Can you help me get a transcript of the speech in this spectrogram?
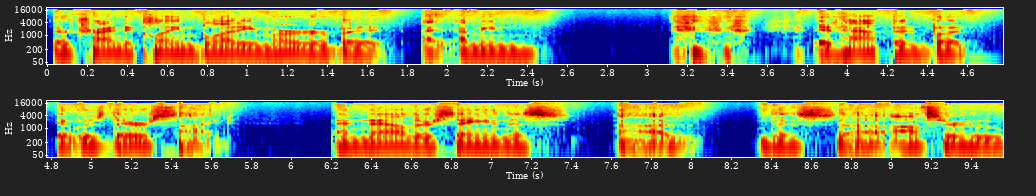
They're trying to claim bloody murder, but it, I, I mean, it happened, but it was their side. And now they're saying this uh, this uh, officer who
